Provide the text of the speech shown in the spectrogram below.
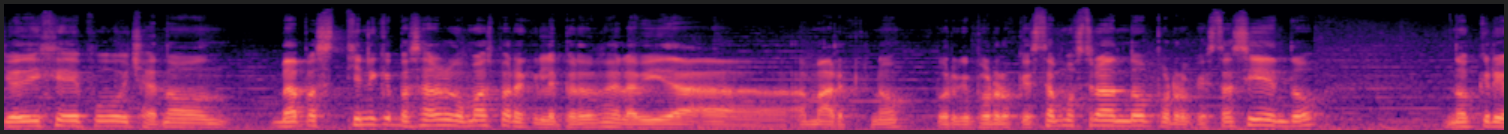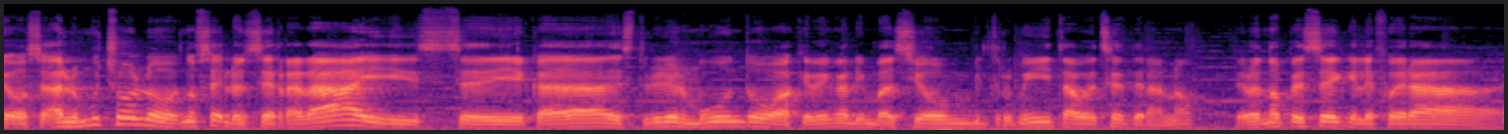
yo dije, pucha, no, va a tiene que pasar algo más para que le perdone la vida a, Mark, ¿no? Porque por lo que está mostrando, por lo que está haciendo, no creo, o sea, a lo mucho, lo, no sé, lo encerrará y se dedicará a destruir el mundo o a que venga la invasión Viltrumita o etcétera, ¿no? Pero no pensé que le fuera,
